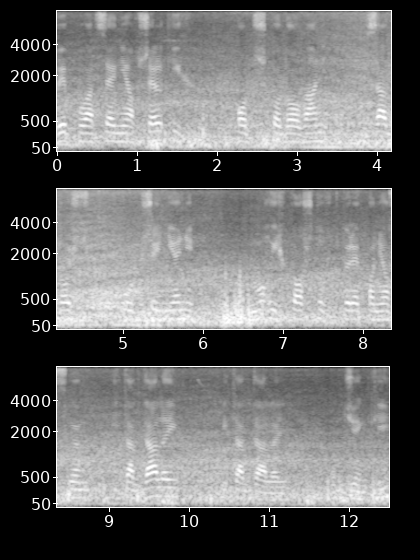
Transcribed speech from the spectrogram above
wypłacenia wszelkich odszkodowań, zadośćuczynień moich kosztów, które poniosłem i tak dalej, i tak dalej. Dzięki.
